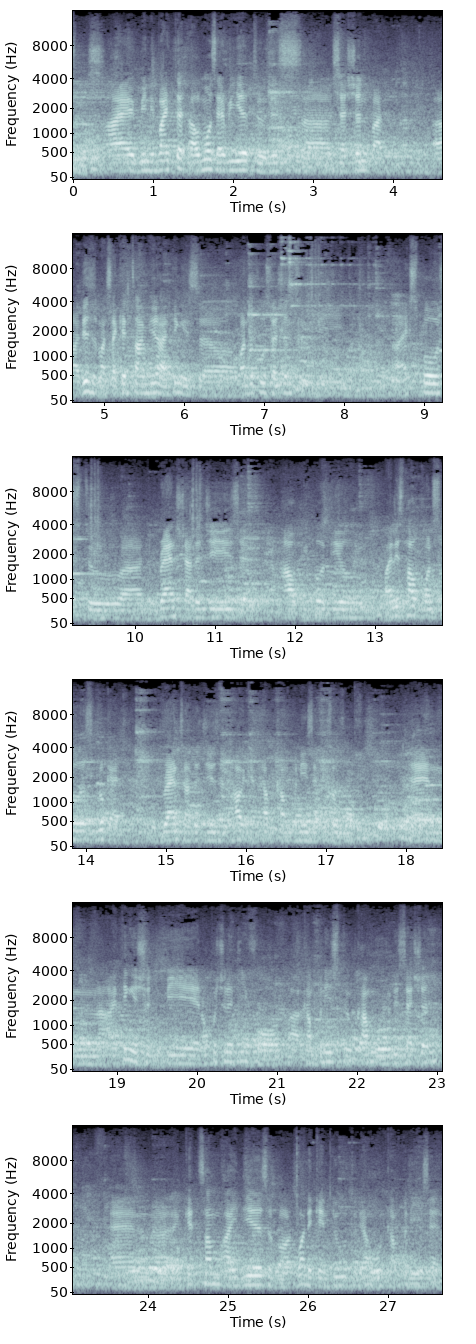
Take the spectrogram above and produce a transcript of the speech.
business. I've been invited almost every year to this uh, session, but uh, this is my second time here. I think it's a wonderful session to be uh, exposed to uh, the brand strategies and how people deal, or at least how consultants look at the brand strategies and how it can help companies and so forth. And I think it should be an opportunity for uh, companies to come to this session and uh, get some ideas about what they can do to their own companies and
